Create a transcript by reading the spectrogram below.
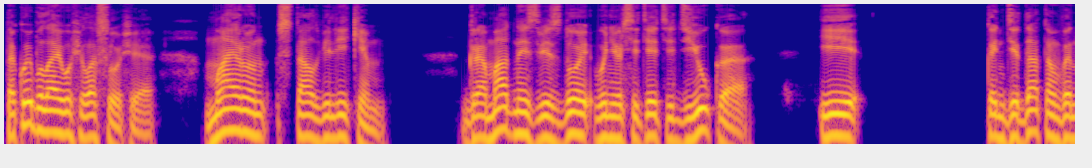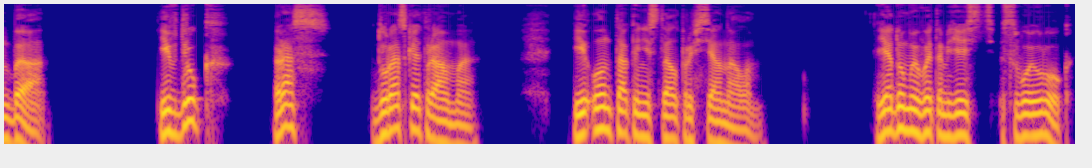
Такой была его философия. Майрон стал великим, громадной звездой в университете Дьюка и кандидатом в НБА. И вдруг, раз, дурацкая травма, и он так и не стал профессионалом. Я думаю, в этом есть свой урок.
